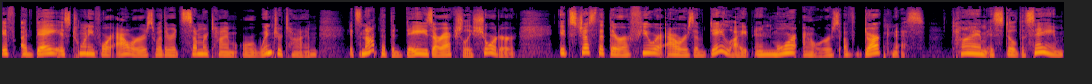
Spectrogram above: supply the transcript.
if a day is 24 hours, whether it's summertime or wintertime, it's not that the days are actually shorter. It's just that there are fewer hours of daylight and more hours of darkness. Time is still the same,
